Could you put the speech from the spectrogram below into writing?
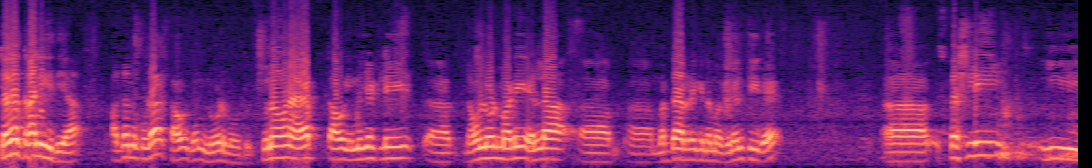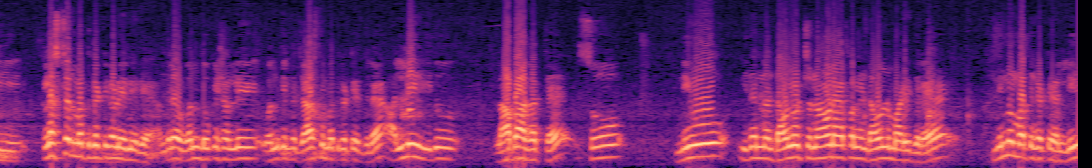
ಜಾಗ ಖಾಲಿ ಇದೆಯಾ? ಅದನ್ನು ಕೂಡ ತಾವು ಇದನ್ನು ನೋಡಬಹುದು ಚುನಾವಣಾ ಆ್ಯಪ್ ತಾವು ಇಮಿಡಿಯೇಟ್ಲಿ ಡೌನ್ಲೋಡ್ ಮಾಡಿ ಎಲ್ಲ ಮತದಾರರಿಗೆ ನಮ್ಮ ವಿನಂತಿ ಇದೆ. ಸ್ಪೆಷಲಿ ಈ ಕ್ಲಸ್ಟರ್ ಮತಗಟ್ಟೆಗಳು ಏನಿದೆ, ಅಂದ್ರೆ ಒಂದು ಲೊಕೇಶನ್ ಅಲ್ಲಿ ಒಂದಕ್ಕಿಂತ ಜಾಸ್ತಿ ಮತಗಟ್ಟೆ ಇದ್ರೆ ಅಲ್ಲಿ ಇದು ಲಾಭ ಆಗತ್ತೆ. ಸೊ ನೀವು ಇದನ್ನ ಡೌನ್ಲೋಡ್ ಚುನಾವಣಾ ಆ್ಯಪ್ ಅಲ್ಲಿ ಡೌನ್ಲೋಡ್ ಮಾಡಿದರೆ, ನಿಮ್ಮ ಮತಗಟ್ಟೆಯಲ್ಲಿ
